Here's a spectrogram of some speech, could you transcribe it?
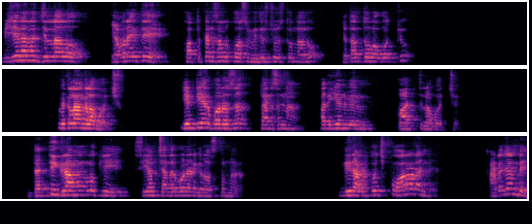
విజయనగరం జిల్లాలో ఎవరైతే కొత్త పెన్షన్ల కోసం ఎదురు చూస్తున్నారో వితంతులు అవ్వచ్చు వికలాంగులు అవ్వచ్చు ఎన్టీఆర్ భరోసా పెన్షన్ పదిహేను వేలు బాధితులు అవ్వచ్చు. దత్తి గ్రామంలోకి సీఎం చంద్రబాబు నాయుడు గారు వస్తున్నారు. మీరు అక్కడికి వచ్చి పోరాడండి. అడగండి.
